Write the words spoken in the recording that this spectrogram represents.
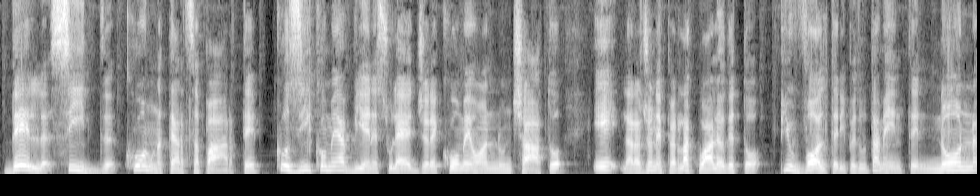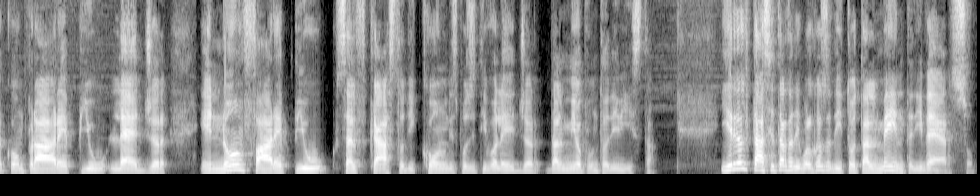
del SID con una terza parte, così come avviene su Ledger, come ho annunciato e la ragione per la quale ho detto più volte ripetutamente non comprare più Ledger e non fare più self-custody con un dispositivo Ledger, dal mio punto di vista. In realtà si tratta di qualcosa di totalmente diverso.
